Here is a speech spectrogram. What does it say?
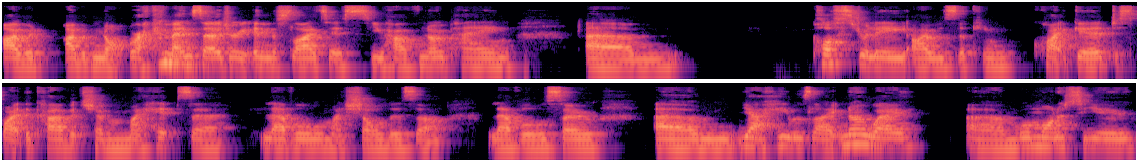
I would I would not recommend surgery in the slightest. You have no pain. Um, posturally, I was looking quite good despite the curvature. My hips are level, my shoulders are level. So um, yeah, he was like, no way, um, we'll monitor you,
